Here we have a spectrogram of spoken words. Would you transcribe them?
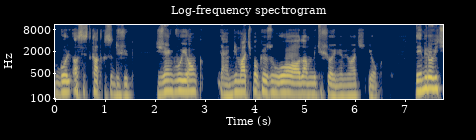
gol asist katkısı düşük. Zheng Wuyong yani bir maç bakıyorsun o adam müthiş oynuyor bir maç yok. Demirovic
